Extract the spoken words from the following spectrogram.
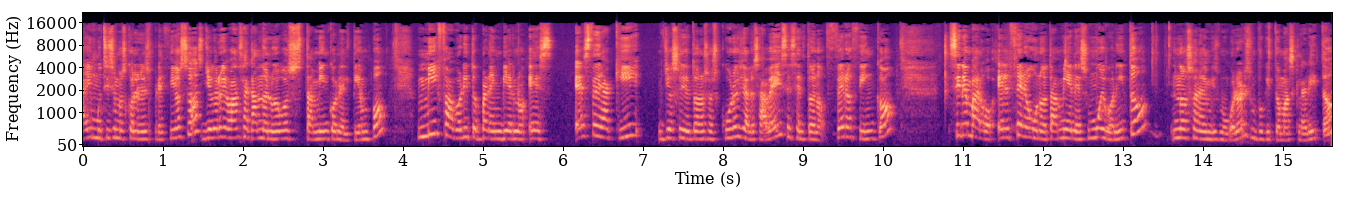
Hay muchísimos colores preciosos, yo creo que van sacando nuevos también con el tiempo. Mi favorito para invierno es este de aquí, yo soy de tonos oscuros, ya lo sabéis, es el tono 05. Sin embargo, el 01 también es muy bonito, no son el mismo color, es un poquito más clarito.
